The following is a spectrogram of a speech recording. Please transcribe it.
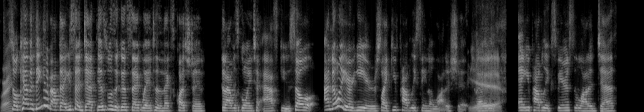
right? So, Kevin, thinking about that, you said death. This was a good segue into the next question that I was going to ask you. So, I know in your years, like you've probably seen a lot of shit. right? yeah, And you probably experienced a lot of death,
